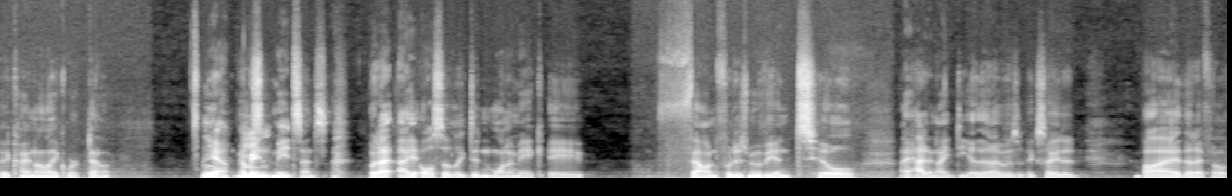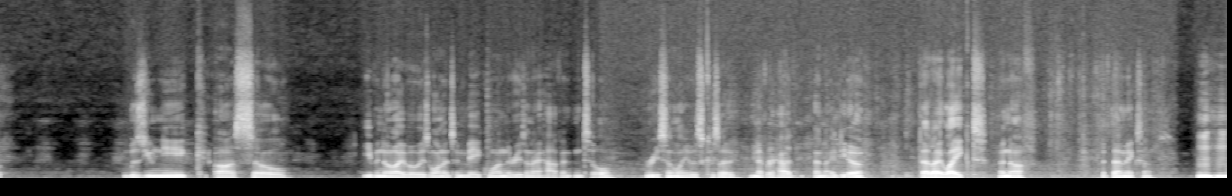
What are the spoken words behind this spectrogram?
it kind of like worked out Yeah, I made, mean, s- made sense. But I, I also like didn't want to make a found footage movie until I had an idea that I was excited by that I felt was unique. Uh, so even though I've always wanted to make one, the reason I haven't until recently was because I never had an idea that I liked enough. If that makes sense. Mm-hmm.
